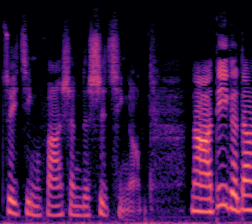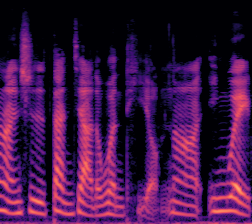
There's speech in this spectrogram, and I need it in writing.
最近发生的事情哦。那第一个当然是蛋价的问题哦。那因为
